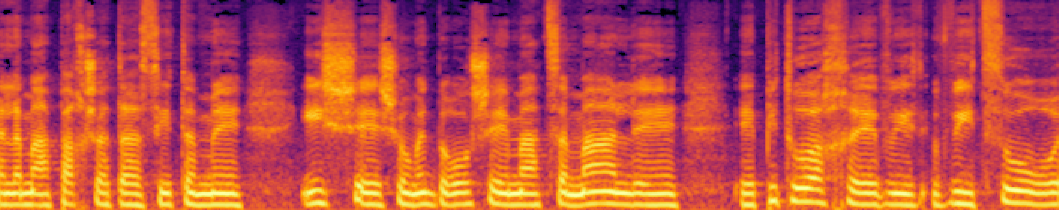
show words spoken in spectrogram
על המהפך שאתה עשית מאיש שעומד בראש מעצמה לפיתוח וייצור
